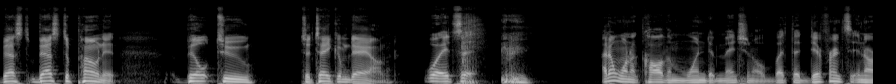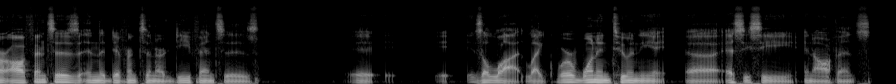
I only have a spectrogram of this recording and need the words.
Best best opponent built to to take them down. Well, it's a. I don't want to call them one dimensional, but the difference in our offenses and the difference in our defenses i- i- is a lot. Like we're one and two in the uh, SEC in offense,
